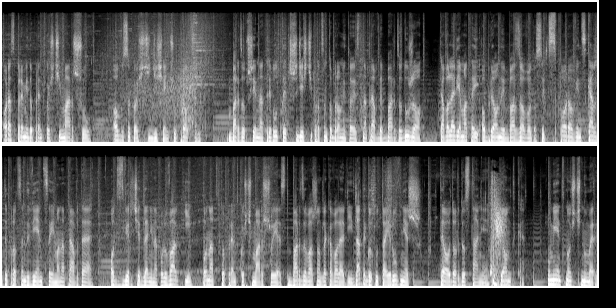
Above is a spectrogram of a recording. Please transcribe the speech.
oraz premię do prędkości marszu o wysokości 10%. Bardzo przyjemne atrybuty, 30% obrony to jest naprawdę bardzo dużo. Kawaleria ma tej obrony bazowo dosyć sporo, więc każdy procent więcej ma naprawdę odzwierciedlenie na polu walki. Ponadto prędkość marszu jest bardzo ważna dla kawalerii, dlatego tutaj również Teodor dostanie piątkę. Umiejętność numer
